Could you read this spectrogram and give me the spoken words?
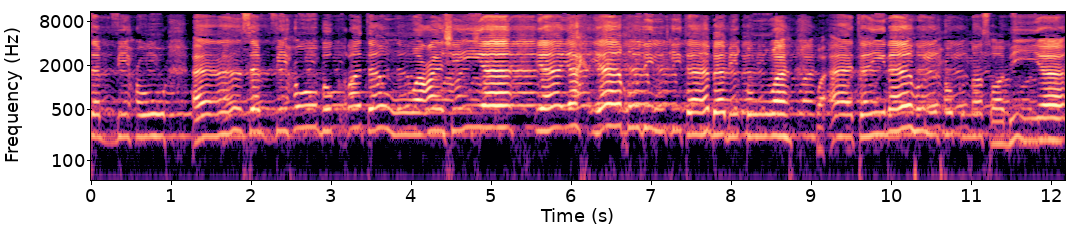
سبحوا, أن سبحوا بكرة وعشيا. يا يحيى خذ الكتاب بقوة وآتيناه الحكم صبيا.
